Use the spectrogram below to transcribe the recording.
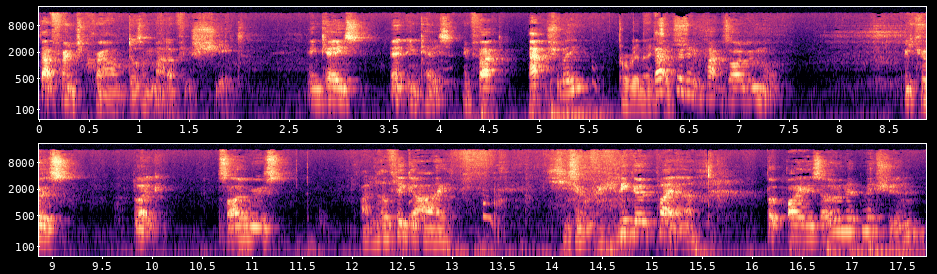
that French crowd doesn't matter for shit. In case, in case, in fact, actually, Probably negative. that could impact ZywOo more. Because, like, ZywOo's a lovely guy. He's a really good player. But by his own admission,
